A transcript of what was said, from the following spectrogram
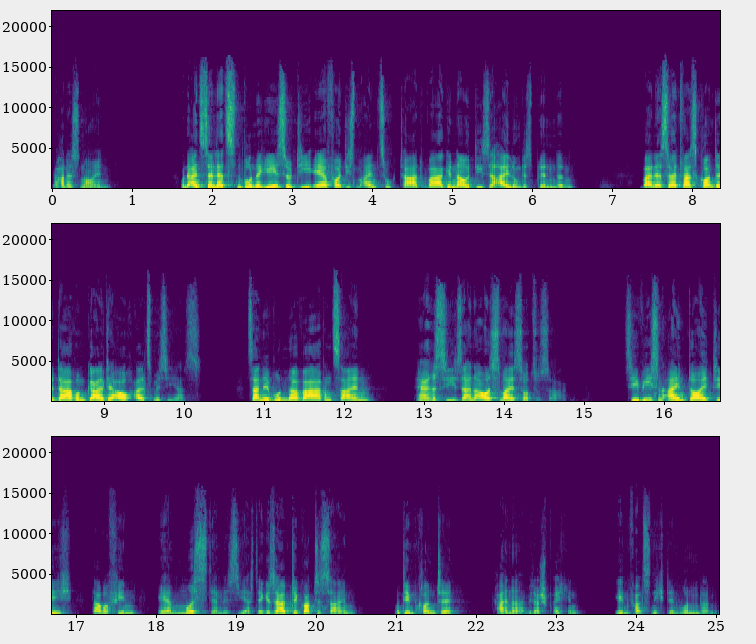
Johannes 9. Und eins der letzten Wunder Jesu, die er vor diesem Einzug tat, war genau diese Heilung des Blinden. Weil er so etwas konnte, darum galt er auch als Messias. Seine Wunder waren sein Persi, sein Ausweis sozusagen. Sie wiesen eindeutig darauf hin, er muss der Messias, der Gesalbte Gottes sein. Und dem konnte keiner widersprechen, jedenfalls nicht den Wundern.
